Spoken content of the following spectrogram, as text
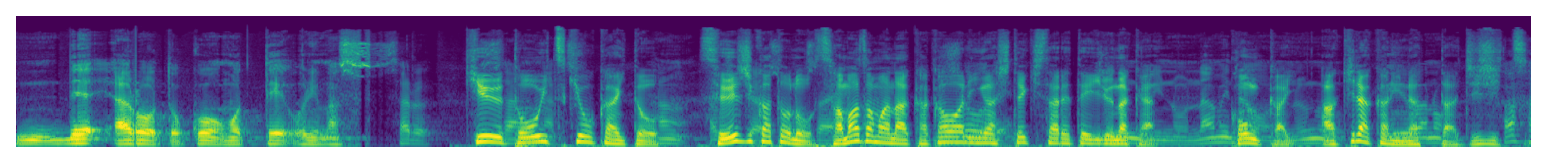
であろうとこう思っております。旧統一教会と政治家とのさまざまな関わりが指摘されている中今回明らかになった事実。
